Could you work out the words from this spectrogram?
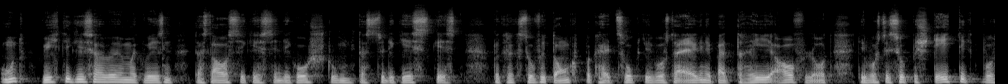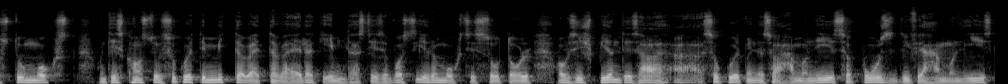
Und wichtig ist aber immer gewesen, dass du rausgehst in die Gaststuben, dass du zu den Gästen gehst. Du kriegst so viel Dankbarkeit zurück, die was deine eigene Batterie auflädt, die was dich so bestätigt, was du machst. Und das kannst du so gut den Mitarbeitern weitergeben, dass diese, was ihr da macht, ist so toll. Aber sie spüren das auch, auch so gut, wenn da so eine Harmonie ist, so eine positive Harmonie ist,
